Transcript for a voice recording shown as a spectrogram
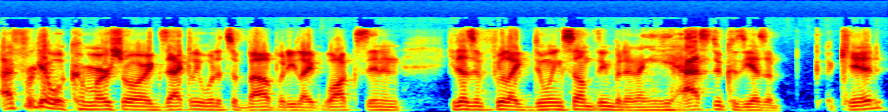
I forget what commercial or exactly what it's about, but he like walks in and he doesn't feel like doing something, but then he has to because he has a, a kid.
